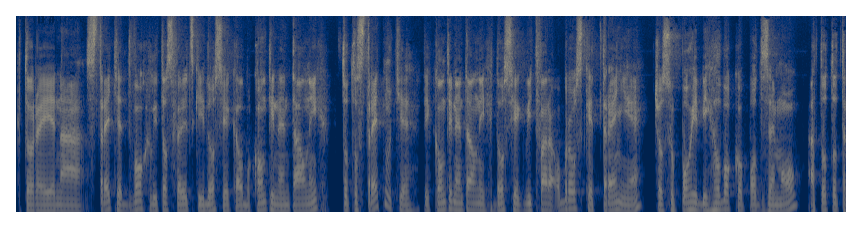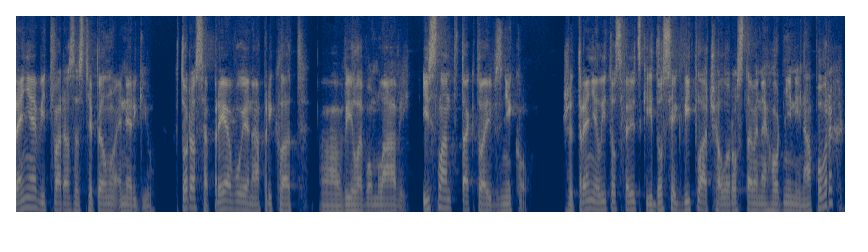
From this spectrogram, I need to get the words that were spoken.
ktoré je na strete dvoch litosferických dosiek alebo kontinentálnych. Toto stretnutie tých kontinentálnych dosiek vytvára obrovské trenie, čo sú pohyby hlboko pod zemou a toto trenie vytvára za tepelnú energiu ktorá sa prejavuje napríklad e, výlevom lávy. Island takto aj vznikol že trenie litosferických dosiek vytláčalo rozstavené horniny na povrch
